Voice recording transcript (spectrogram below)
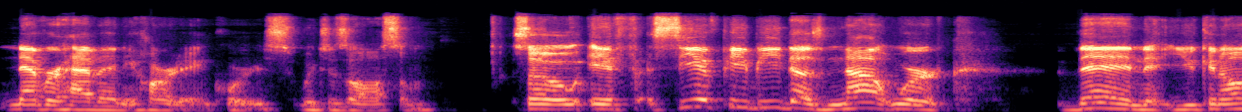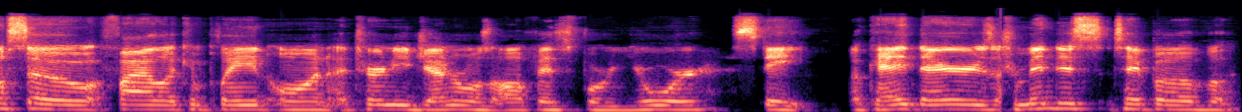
never have any hard inquiries, which is awesome. So if CFPB does not work, then you can also file a complaint on Attorney General's office for your state. Okay, there's a tremendous type of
